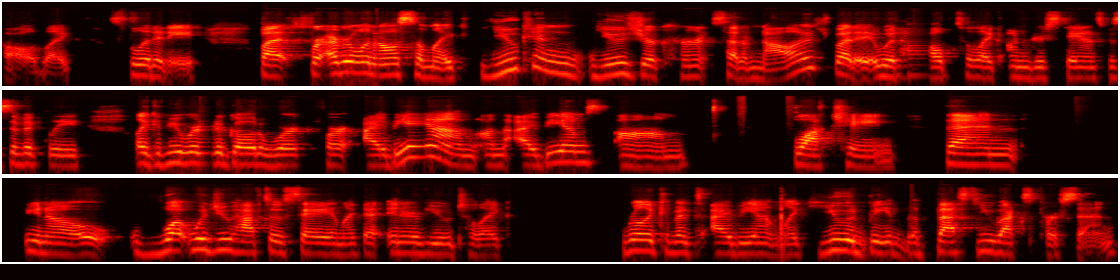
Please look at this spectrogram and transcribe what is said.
called like solidity. But for everyone else i'm like you can use your current set of knowledge but it would help to like understand specifically like if you were to go to work for ibm on the ibm's um, blockchain then you know what would you have to say in like that interview to like really convince IBM like you would be the best UX person,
